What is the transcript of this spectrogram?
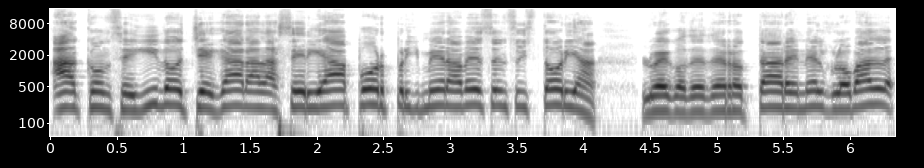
ha conseguido llegar a la Serie A por primera vez en su historia, luego de derrotar en el global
